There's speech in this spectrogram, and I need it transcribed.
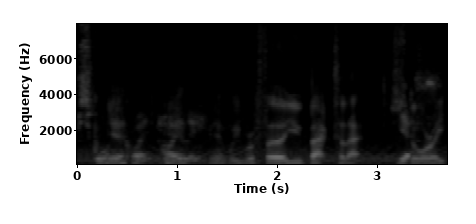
scored Yeah, it quite highly. yeah, we refer you back to that Yes. story.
